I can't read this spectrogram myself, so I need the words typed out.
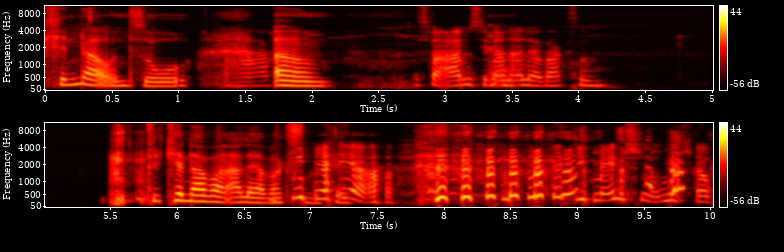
Kinder und so. Ach, ähm, das war abends, die waren ja. alle erwachsen. Die Kinder waren alle erwachsen. Okay. Ja, ja. Die Menschen um mich herum.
